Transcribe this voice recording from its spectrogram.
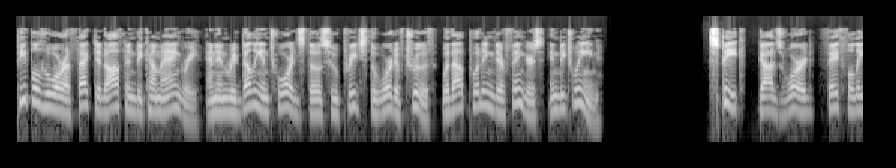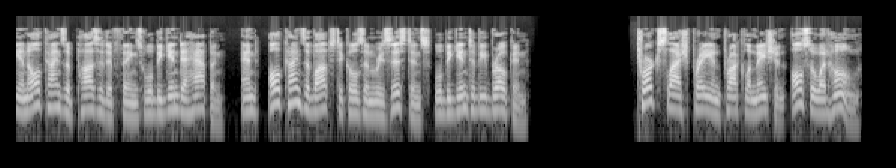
people who are affected often become angry and in rebellion towards those who preach the word of truth without putting their fingers in between. Speak God's word faithfully and all kinds of positive things will begin to happen, and all kinds of obstacles and resistance will begin to be broken. Torque slash pray and proclamation also at home.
